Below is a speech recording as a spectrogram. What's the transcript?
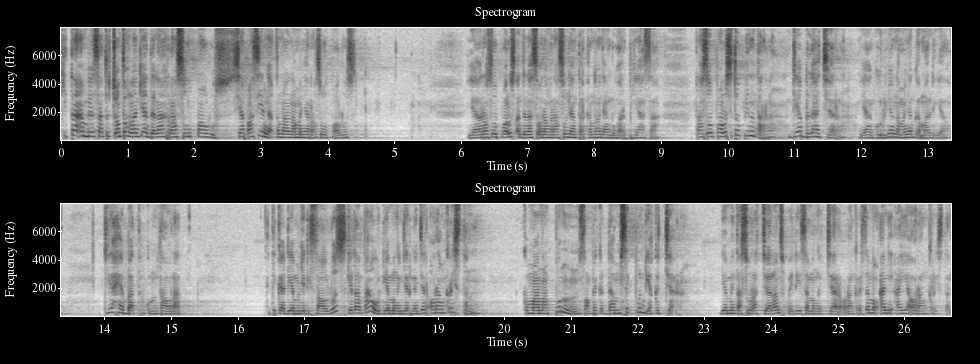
Kita ambil satu contoh lagi adalah Rasul Paulus. Siapa sih yang nggak kenal namanya Rasul Paulus? Ya, Rasul Paulus adalah seorang rasul yang terkenal yang luar biasa. Rasul Paulus itu pintar, dia belajar. Ya, gurunya namanya Gamaliel. Dia hebat hukum Taurat. Ketika dia menjadi Saulus, kita tahu dia mengejar-ngejar orang Kristen. Ke mana pun, sampai ke Damsik pun dia kejar. Dia minta surat jalan supaya dia bisa mengejar orang Kristen, menganiaya orang Kristen.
